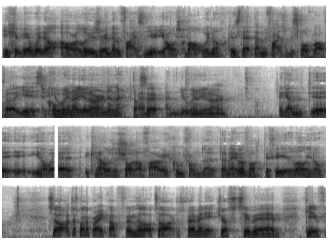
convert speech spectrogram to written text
you can be a winner or a loser in them fights, and you, you always come out a winner because them fights will be spoke about for years to come. You win or you learn, isn't it? That's and, it. And You win or you learn. again, uh, you know, uh, Canelo's just showing how far he'd come from the, the Mayweather defeat as well. You know. So I just want to break off from the little talk just for a minute, just to um, give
